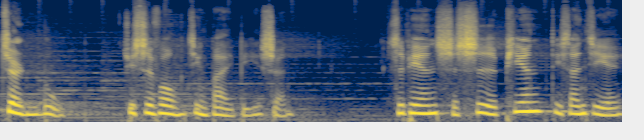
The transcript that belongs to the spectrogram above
正路，去侍奉敬拜别神。诗篇十四篇第三节，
